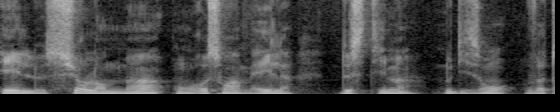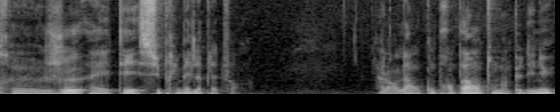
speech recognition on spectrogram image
Et le surlendemain, on reçoit un mail de Steam, nous disons votre jeu a été supprimé de la plateforme. Alors là, on comprend pas, on tombe un peu dénu.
